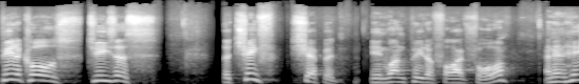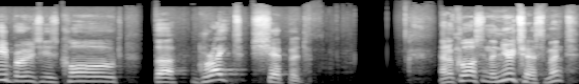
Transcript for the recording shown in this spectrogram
Peter calls Jesus the chief shepherd in 1 Peter 5 4, and in Hebrews, he's called the great shepherd. And of course, in the New Testament,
